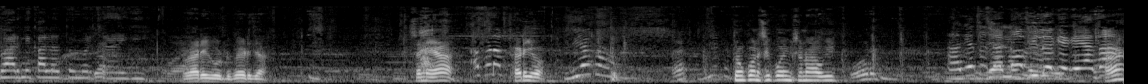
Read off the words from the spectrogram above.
बाहर निकालो तो मर जाएगी। वेरी गुड बैठ जा। सनिया खड़ी हो? तुम कौन सी पोइम सुनाओगी? आगे तो जन्म भी लेके गया था। हाँ?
